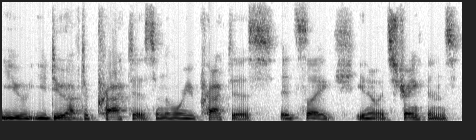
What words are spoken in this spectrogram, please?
you you do have to practice and the more you practice it's like you know it strengthens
